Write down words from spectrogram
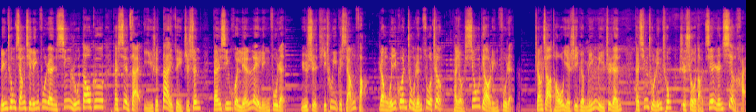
林冲想起林夫人心如刀割，他现在已是戴罪之身，担心会连累林夫人，于是提出一个想法，让围观众人作证，他要休掉林夫人。张教头也是一个明理之人，他清楚林冲是受到奸人陷害，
